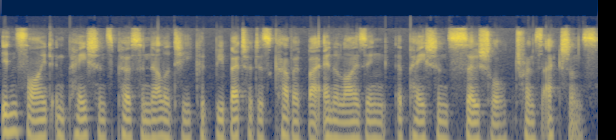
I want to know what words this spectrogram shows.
insight in patient's personality could be better discovered by analyzing a patient's social transactions.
